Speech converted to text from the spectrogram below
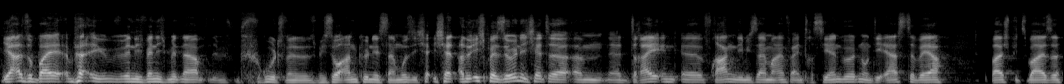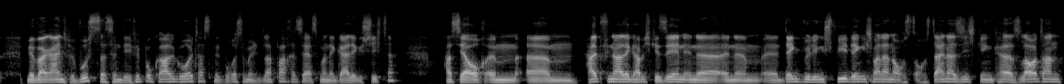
Ja, also bei, wenn ich, wenn ich mit einer, gut, wenn du mich so ankündigst, dann muss ich, ich hätte, also ich persönlich hätte ähm, drei äh, Fragen, die mich sagen wir, einfach interessieren würden. Und die erste wäre, beispielsweise. Mir war gar nicht bewusst, dass du den DFB-Pokal geholt hast mit Borussia Mönchengladbach. Ist ja erstmal eine geile Geschichte. Hast ja auch im ähm, Halbfinale, habe ich gesehen, in, eine, in, einem äh, denkwürdigen Spiel, denke ich mal, dann auch aus, aus deiner Sicht gegen Kaiserslautern.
